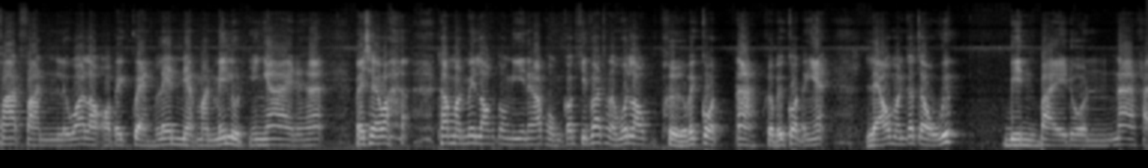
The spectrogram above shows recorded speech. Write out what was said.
ฟาดฟัน หรือว่าเราเอาไปแกว่งเล่นเนี่ยมันไม่หลุดง่ายๆนะฮะไม่ใช่ว่าถ้ามันไม่ล็อกตรงนี้นะครับ ผมก็คิดว่าสมมติเราเผลอไปกดอะเผลอไปกดอย่างเงี้ย แล้วมันก็จะวิบบินไปโดนหน้าใคร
